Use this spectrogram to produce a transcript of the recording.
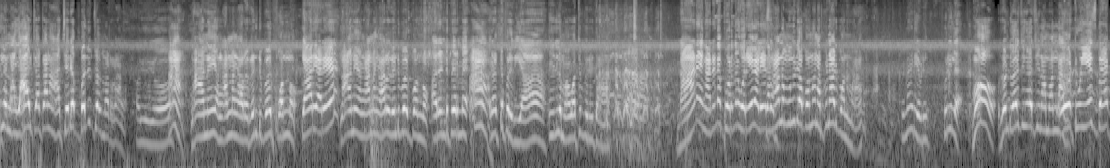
இல்ல நான் யார் கேட்டாலும் ஆ, சரியா பதில் சொல்ல மாட்டேறாங்க. ஐயோ நானு எங்க அண்ணங்காரன் ரெண்டு பேர் பொண்ணோம். யார் யாரு? நானும் எங்க அண்ணங்காரன் ரெண்டு பேர் பொண்ணோம். ரெண்டு பேருமே. ஆ. ரெட்ட பிறவியா இல்லம்மா ஒத்த தான் நானும் எங்க அண்ணனை பிறந்த ஒரே வேலையா. அண்ணன் முன்னாடியே போனோம் நான் பின்னாடி போனோம்மா. பின்னாடி எப்படி? புரியல. மோ ரெண்டு வயசு கழிச்சு நான் ஓ வந்தேன் டூ இயர்ஸ் பேக்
